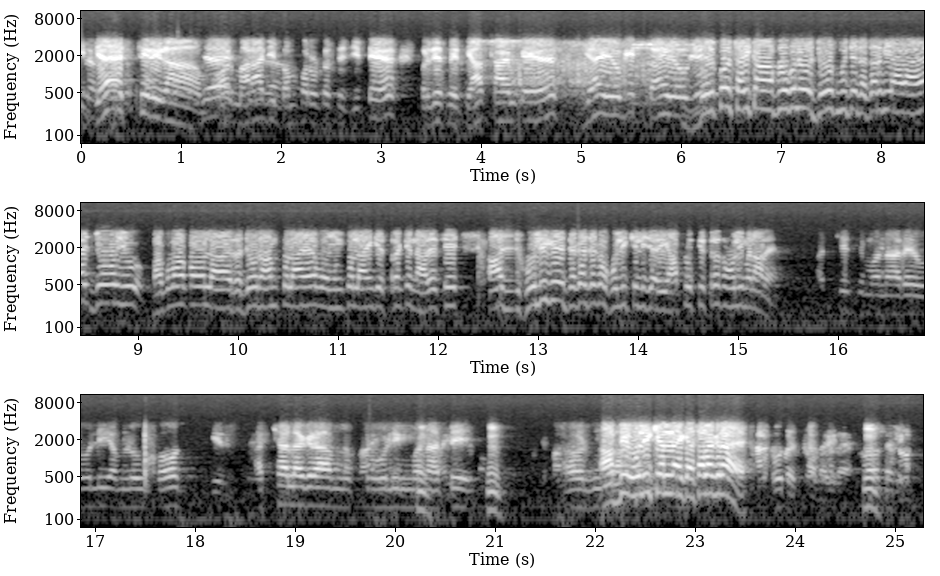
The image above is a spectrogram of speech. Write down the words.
कि जय श्री राम और महाराज जी बम्पर वोटों से जीते हैं प्रदेश में इतिहास कायम किए हैं। जय योगी जय योगी। बिल्कुल सही कहा आप लोगों ने वो जोश मुझे नज़र भी आ रहा है जो भगवा को जो राम को लाया है वो उनको लाएँगे। इस तरह के नारे से आज होली के जगह जगह होली खेली जा रही है। आप लोग किस तरह से होली मना रहे हैं? अच्छे से मना रहे होली हम लोग बहुत अच्छा लग रहा है हम लोग को होली मनाते। और आप भी होली खेल रहे हैं कैसा लग रहा है? बहुत अच्छा लग रहा है।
